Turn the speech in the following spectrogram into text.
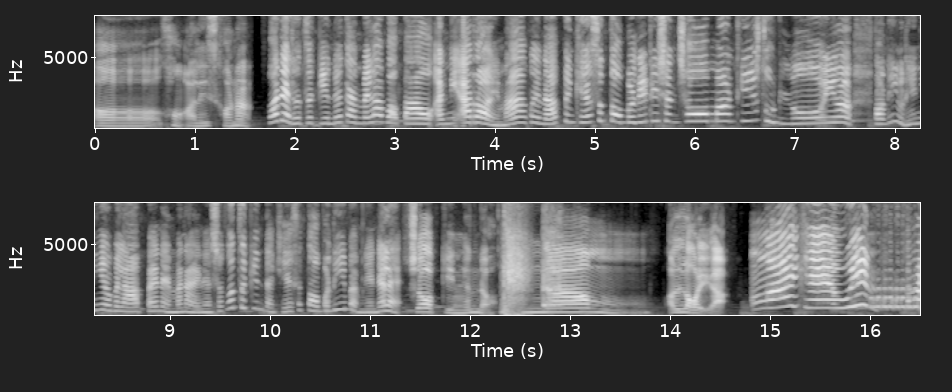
เอ่อ ของอลิสเขาน่ะ ว่าเดี๋ยวเธอจะกินด้วยกันไหมล่ะเปาๆอันนี้อร่อยมากเลยนะ เป็นเค้กสตรอเบอรี่ที่ฉันชอบมากที่สุดเลยอะตอนที่อยู่ที่เนี่ยเวลาไปไหนมาไหนเนี่ยฉันก็จะกินแต่เค้กสตรอเบอรี่แบบนี้นี่แหละ ชอบกินงั้นเหรองามอร่อยอะเควินทำไม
